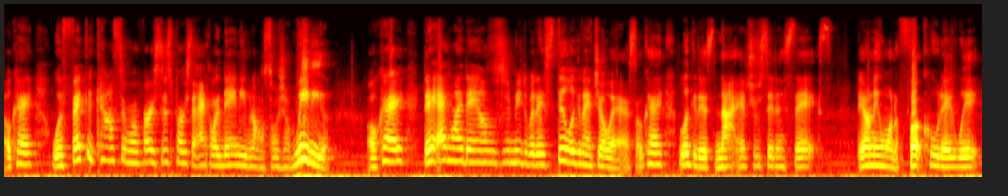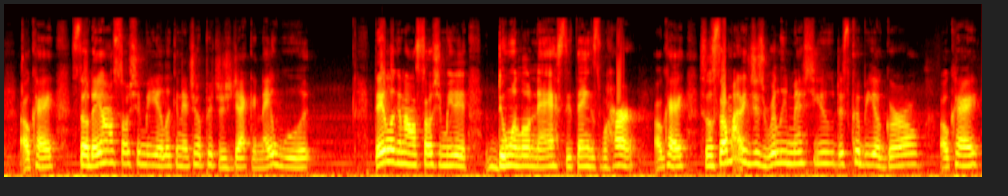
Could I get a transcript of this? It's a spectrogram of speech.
Okay, with fake accounts in reverse, this person act like they ain't even on social media. Okay, they acting like they on social media, but they still looking at your ass. Okay, look at this. Not interested in sex. They don't even want to fuck who they with. Okay, so they on social media looking at your pictures, jacking they would. They looking on social media doing little nasty things with her. Okay, so somebody just really miss you. This could be a girl. Okay,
